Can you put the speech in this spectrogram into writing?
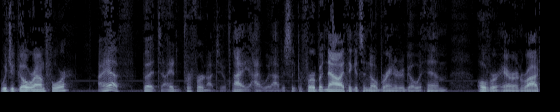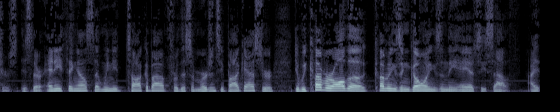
Would you go round four? I have, but I'd prefer not to. I, I would obviously prefer, but now I think it's a no-brainer to go with him over Aaron Rodgers. Is there anything else that we need to talk about for this emergency podcast, or did we cover all the comings and goings in the AFC South? I,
